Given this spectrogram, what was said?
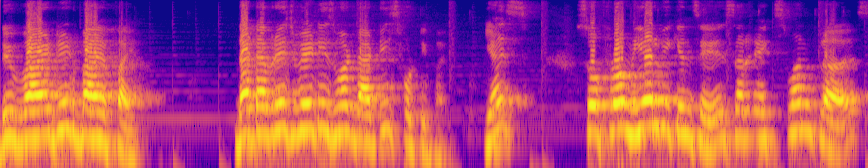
divided by 5 that average weight is what? That is 45 yes? So from here we can say sir x1 plus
